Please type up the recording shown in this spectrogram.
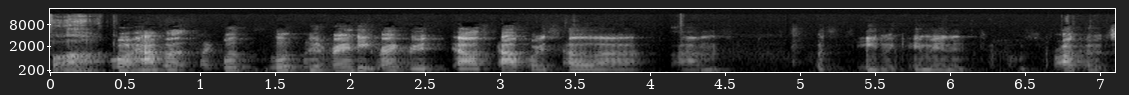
fuck? Well, how about like look, look at Randy Gregory with the Dallas Cowboys? How uh um what's the team that came in and took them? The Broncos.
